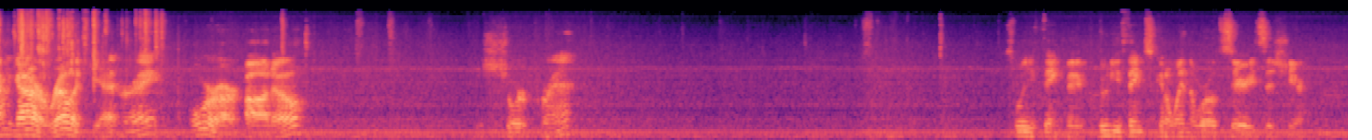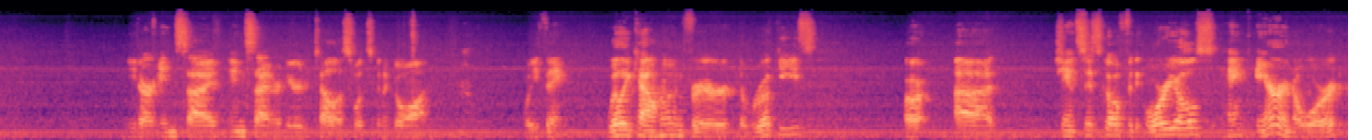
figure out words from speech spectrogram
Haven't got our relic yet, right? Or our auto. Short print. So what do you think, babe? Who do you think's going to win the World Series this year? Need our inside insider here to tell us what's going to go on. What do you think? Willie Calhoun for the rookies, or uh, Chance Sisco for the Orioles, Hank Aaron Award,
